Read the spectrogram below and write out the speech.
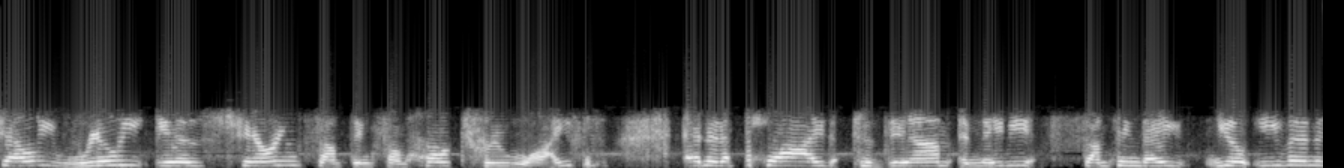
Shelley really is sharing something from her true life and it applied to them and maybe something they, you know, even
